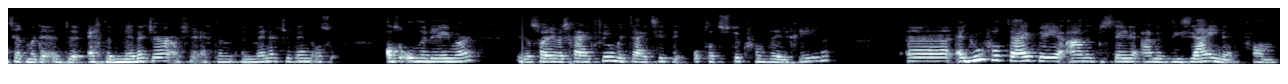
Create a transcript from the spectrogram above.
zeg maar de, de echte manager, als je echt een, een manager bent als, als ondernemer, dan zal je waarschijnlijk veel meer tijd zitten op dat stuk van delegeren. Uh, en hoeveel tijd ben je aan het besteden aan het designen van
